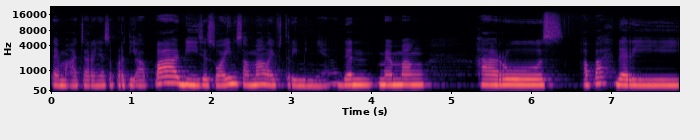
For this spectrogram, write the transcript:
tema acaranya seperti apa, disesuaiin sama live streamingnya. Dan memang harus apa dari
